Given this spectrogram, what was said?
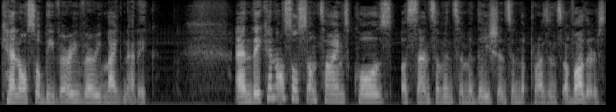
can also be very very magnetic and they can also sometimes cause a sense of intimidations in the presence of others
